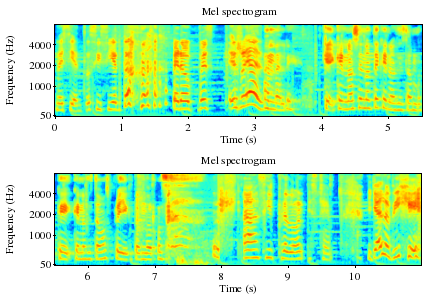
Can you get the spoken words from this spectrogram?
no es cierto, sí es cierto, pero pues es real. Ándale. Que, que no se note que nos estamos, que, que nos estamos proyectando, Rosa. Ah, sí, perdón, este, ya lo dije.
